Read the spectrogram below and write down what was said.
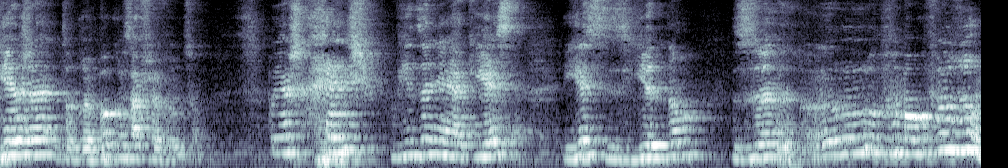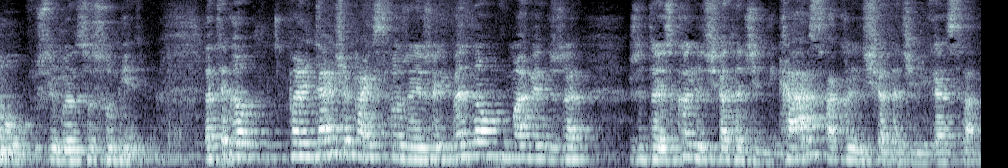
wierzę, to głęboko zawsze wrócą. Ponieważ chęć wiedzenia jak jest, jest jedną z e, wymogów rozumu, już nie mówiąc o sumieniu. Dlatego pamiętajcie Państwo, że jeżeli będą wmawiać, że, że to jest koniec świata dziennikarstwa, koniec świata dziennikarstwa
